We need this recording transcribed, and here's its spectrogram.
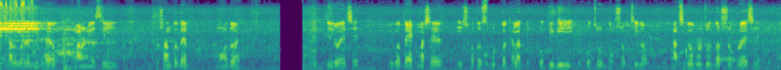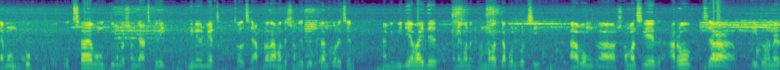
বিশালগড়ের বিধায়ক মাননীয় শ্রী সুশান্ত দেব মহোদয়। রয়েছে। বিগত এক মাসের এই স্বতঃস্ফূর্ত খেলাতে প্রতিদিনই প্রচুর দর্শক ছিল। আজকেও প্রচুর দর্শক রয়েছে এবং খুব উৎসাহ এবং উদ্দীপনার সঙ্গে আজকের এই দিনের ম্যাচ চলছে। আপনারা আমাদের সঙ্গে যোগদান করেছেন। আমি মিডিয়া ভাইদের অনেক অনেক ধন্যবাদ জ্ঞাপন করছি এবং সমাজের আরও যারা এই ধরনের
